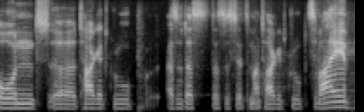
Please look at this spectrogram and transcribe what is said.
Und äh, Target Group, also das, das ist jetzt mal Target Group 2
